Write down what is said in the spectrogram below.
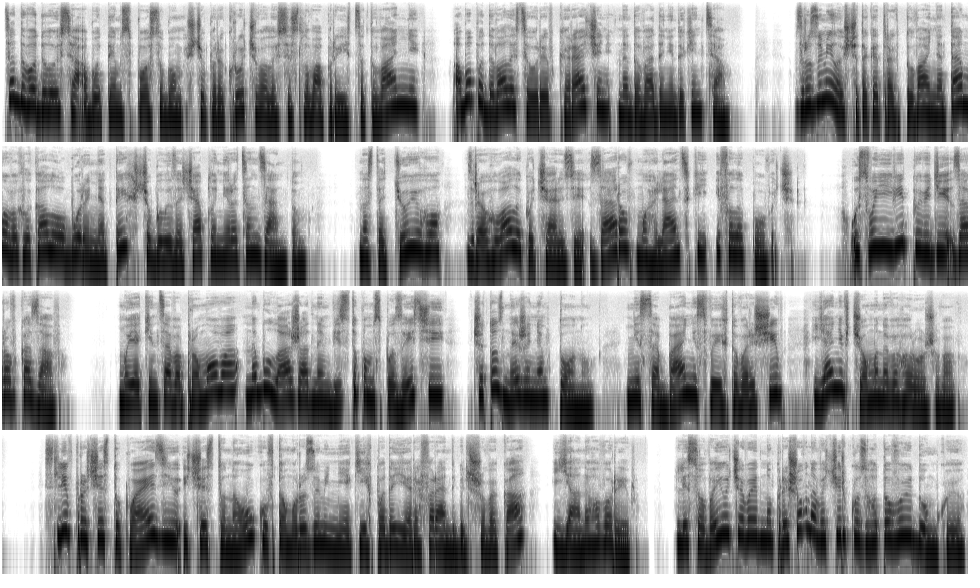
Це доводилося або тим способом, що перекручувалися слова при їх цитуванні, або подавалися уривки речень, не доведені до кінця. Зрозуміло, що таке трактування теми викликало обурення тих, що були зачеплені рецензентом. На статтю його зреагували по черзі Зеров, Могилянський і Филипович. У своїй відповіді Зеров казав Моя кінцева промова не була жадним відступом з позиції чи то зниженням тону. Ні себе, ні своїх товаришів я ні в чому не вигорожував. Слів про чисту поезію і чисту науку, в тому розумінні, яких подає референт більшовика, я не говорив. Лісовий, очевидно, прийшов на вечірку з готовою думкою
